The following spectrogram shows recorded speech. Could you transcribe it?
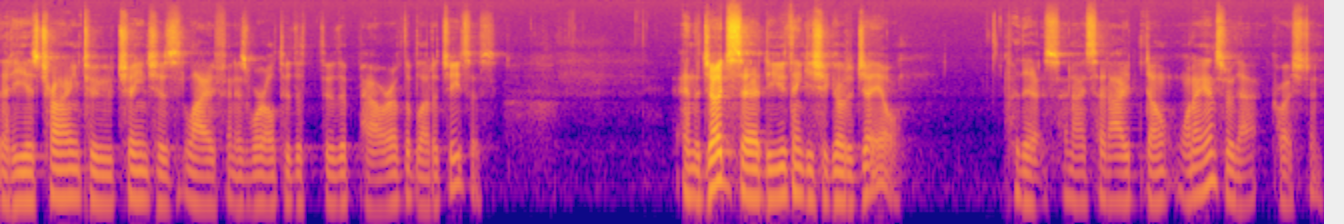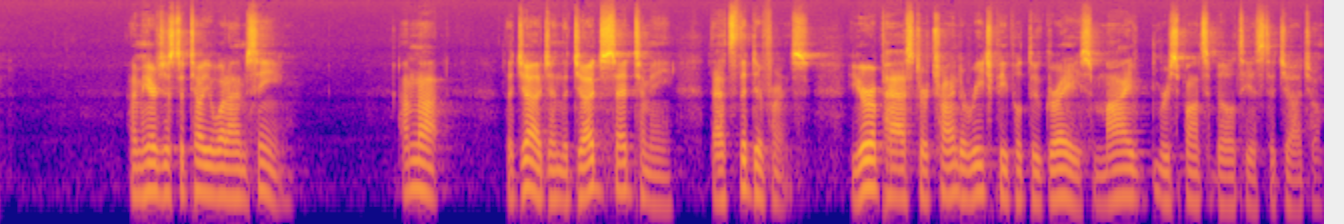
that he is trying to change his life and his world through the, through the power of the blood of Jesus. And the judge said, Do you think he should go to jail for this? And I said, I don't want to answer that question. I'm here just to tell you what I'm seeing. I'm not the judge. And the judge said to me, That's the difference. You're a pastor trying to reach people through grace. My responsibility is to judge them.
